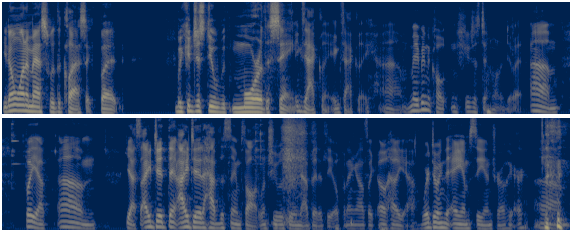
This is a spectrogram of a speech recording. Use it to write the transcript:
you don't want to mess with the classic, but we could just do with more of the same. exactly, exactly. Um, maybe Nicole, and she just didn't want to do it. Um, but yeah, um, yes, I did think I did have the same thought when she was doing that bit at the opening. I was like, oh hell yeah, we're doing the AMC intro here. Um,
